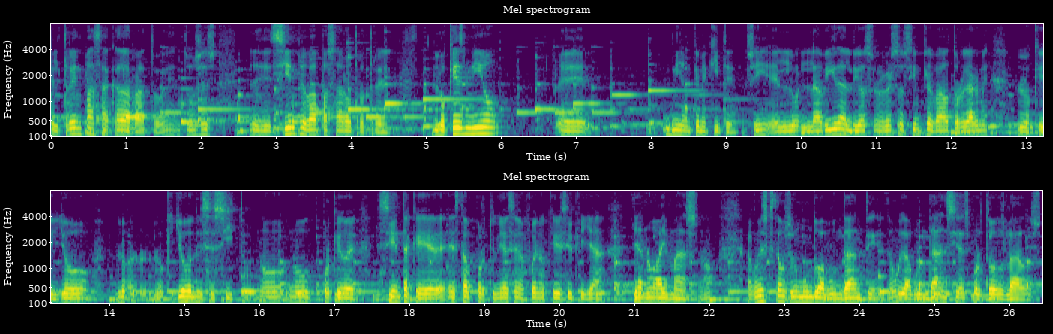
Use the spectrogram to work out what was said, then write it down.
el tren pasa cada rato, ¿eh? entonces eh, siempre va a pasar otro tren. Lo que es mío, eh, ni aunque me quite. ¿sí? la vida, el Dios, el universo siempre va a otorgarme lo que yo, lo, que yo necesito. No, no porque sienta que esta oportunidad se me fue, no quiere decir que ya, ya no hay más. ¿no? Acuérdense que estamos en un mundo abundante, ¿no? abundancia por todos lados.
